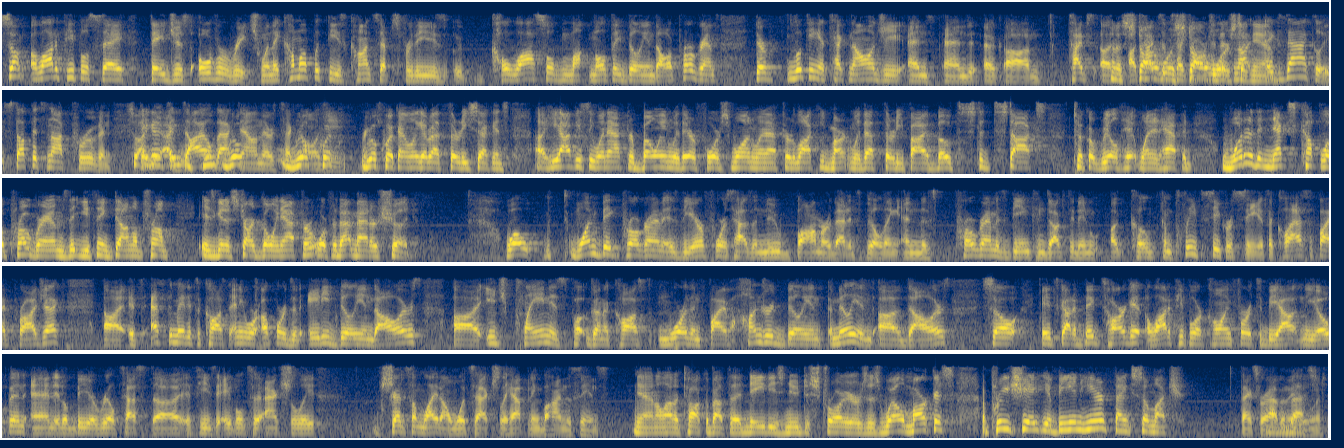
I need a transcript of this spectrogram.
Some, a lot of people say they just overreach. When they come up with these concepts for these colossal multi-billion dollar programs, they're looking at technology and, and uh, um, types, uh, kind of Star types Wars, of technology Star Wars not, yeah. Exactly. Stuff that's not proven. So they I, need to I, dial back real, down their technology. Real quick, real quick, I only got about 30 seconds. Uh, he obviously went after Boeing with Air Force One, went after Lockheed Martin with F-35. Both st stocks took a real hit when it happened. What are the next couple of programs that you think Donald Trump is going to start going after, or for that matter, should? Well, one big program is the Air Force has a new bomber that it's building, and this program is being conducted in complete secrecy. It's a classified project. Uh, it's estimated to cost anywhere upwards of $80 billion. Uh, each plane is going to cost more than $500 billion, million uh, dollars. So it's got a big target. A lot of people are calling for it to be out in the open, and it'll be a real test uh, if he's able to actually shed some light on what's actually happening behind the scenes. Yeah, and a lot of talk about the Navy's new destroyers as well. Marcus, appreciate you being here. Thanks so much. Thanks for having me.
